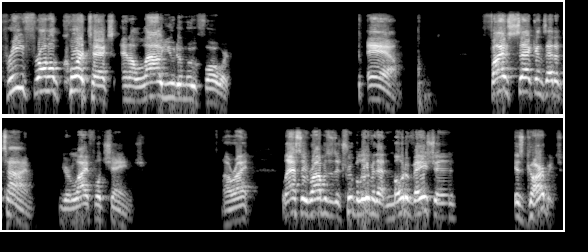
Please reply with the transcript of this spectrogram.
prefrontal cortex and allow you to move forward. Bam. Five seconds at a time, your life will change. All right. Lastly, Robbins is a true believer that motivation is garbage.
